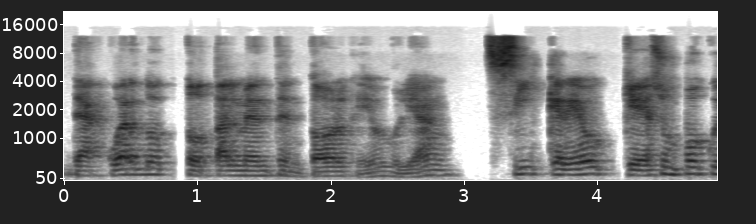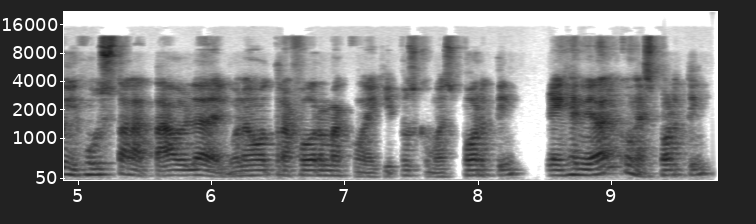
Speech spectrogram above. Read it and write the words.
De acuerdo totalmente en todo lo que dijo Julián. Sí creo que es un poco injusta la tabla de alguna u otra forma con equipos como Sporting, en general con Sporting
